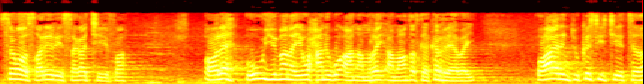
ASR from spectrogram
isagoo sariir isaga jiifa oo leh uu u yimanayo wax anigu aan amray amaan dadka ka reebay oo arrintuu ka sii jeedsada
